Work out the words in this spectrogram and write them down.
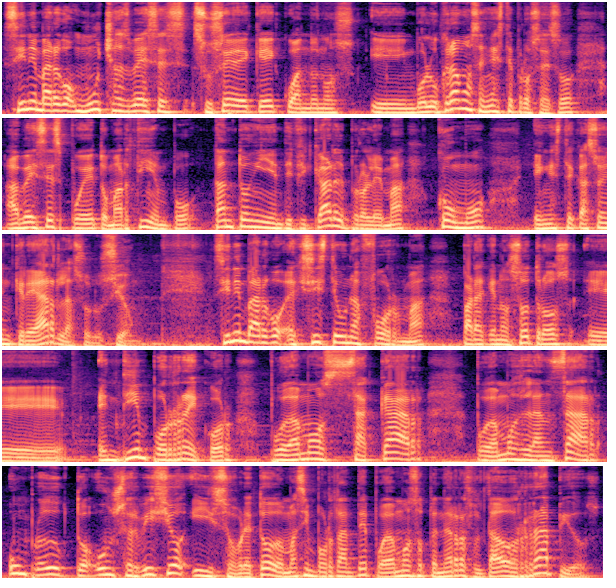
Sin embargo, muchas veces sucede que cuando nos involucramos en este proceso, a veces puede tomar tiempo tanto en identificar el problema como en este caso en crear la solución. Sin embargo, existe una forma para que nosotros eh, en tiempo récord podamos sacar, podamos lanzar un producto, un servicio y sobre todo, más importante, podamos obtener resultados rápidos.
